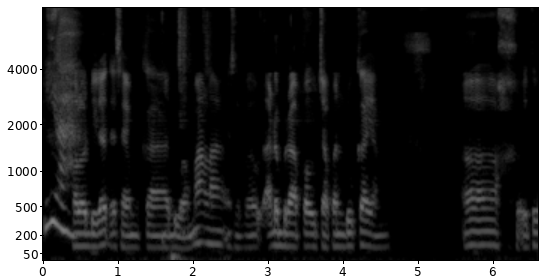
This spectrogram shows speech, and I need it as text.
iya Kalau dilihat SMK 2 Malang, SMK ada berapa ucapan duka yang eh itu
